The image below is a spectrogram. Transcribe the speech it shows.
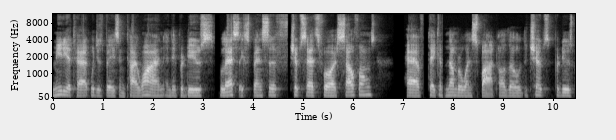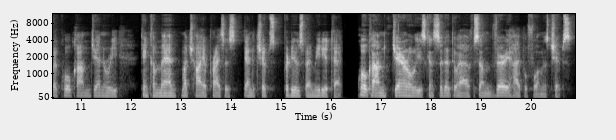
MediaTek, which is based in Taiwan, and they produce less expensive chipsets for cell phones, have taken number one spot, although the chips produced by Qualcomm generally can command much higher prices than the chips produced by MediaTek. Qualcomm generally is considered to have some very high performance chips.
